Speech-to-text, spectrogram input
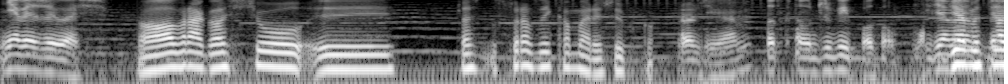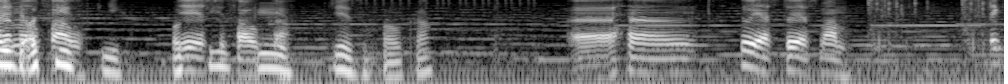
Nie wierzyłeś. Dobra, gościu, yy... Teraz sprawdzaj kamery, szybko. Sprawdziłem. Dotknął drzwi podobno. Idziemy, Idziemy sprawdzić bierzemy UV. odciski. Gdzie jest. UV-ka? Gdzie jest UV-ka? Ehem, tu jest, tu jest, mam. Tyk.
